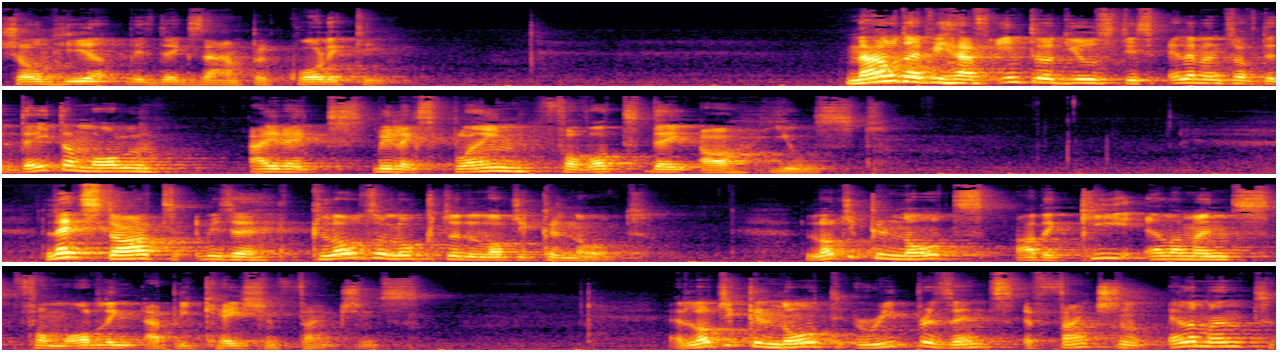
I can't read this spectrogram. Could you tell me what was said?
shown here with the example quality. Now that we have introduced these elements of the data model, I will explain for what they are used. Let's start with a closer look to the logical node. Logical nodes are the key elements for modeling application functions. A logical node represents a functional element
